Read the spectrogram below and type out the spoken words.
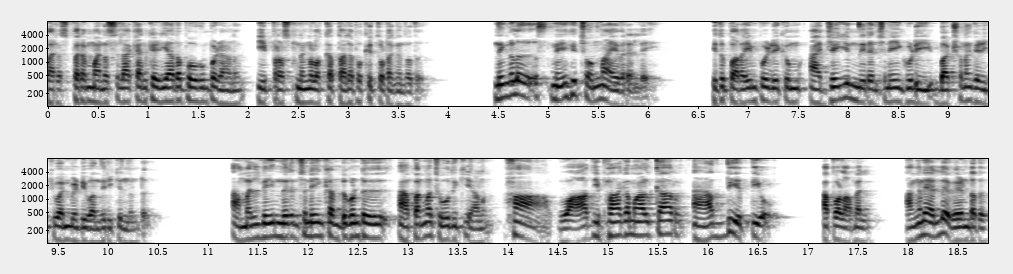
പരസ്പരം മനസ്സിലാക്കാൻ കഴിയാതെ പോകുമ്പോഴാണ് ഈ പ്രശ്നങ്ങളൊക്കെ തലപൊക്കി തുടങ്ങുന്നത്. നിങ്ങൾ സ്നേഹിച്ചൊന്നായവരല്ലേ? ഇത് പറയുമ്പോഴേക്കും അജയും നിരഞ്ജനയും കൂടി ഭക്ഷണം കഴിക്കുവാൻ വേണ്ടി വന്നിരിക്കുന്നുണ്ട്. അമലിനെയും നിരഞ്ജനയും കണ്ടുകൊണ്ട് അപർണ ചോദിക്കുകയാണ് ഹാ വാദിഭാഗം ആൾക്കാർ ആദ്യം എത്തിയോ അപ്പോൾ അമൽ അങ്ങനെയല്ലേ വേണ്ടത്?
